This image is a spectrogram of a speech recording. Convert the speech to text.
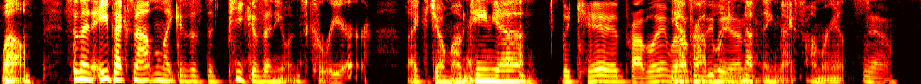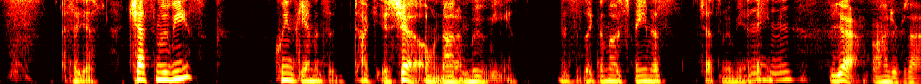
Well, so then Apex Mountain, like, is this the peak of anyone's career? Like Joe Mantegna. The kid, probably. What yeah, else has he probably nothing. Max Pomeranc. Yeah. I said yes. Chess movies. Queen's Gambit's a doc- a show, not a Mm-hmm. movie. This is like the most famous chess movie, I think. Mhm. Yeah, 100%.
